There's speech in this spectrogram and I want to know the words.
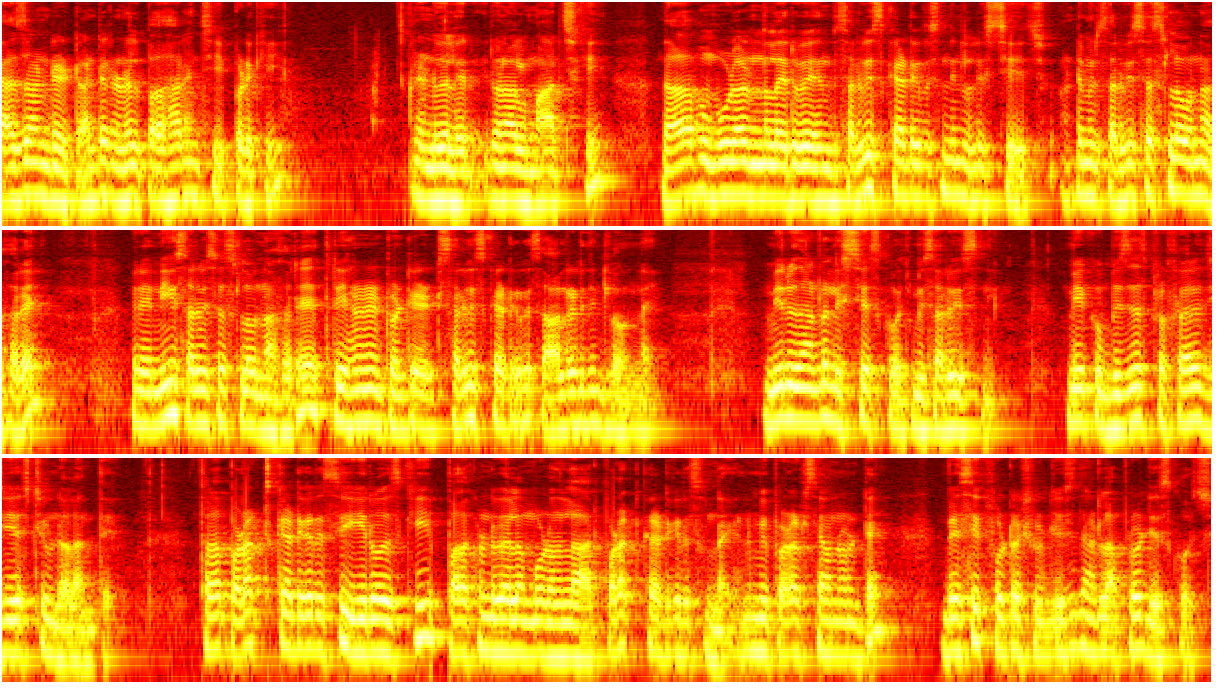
యాజ్ ఆన్ డేట్ అంటే రెండు వేల పదహారు నుంచి ఇప్పటికీ రెండు వేల ఇరవై నాలుగు మార్చ్కి దాదాపు మూడు వందల ఇరవై ఎనిమిది సర్వీస్ కేటగిరీస్ని దీంట్లో లిస్ట్ చేయొచ్చు. అంటే మీరు సర్వీసెస్లో ఉన్నా సరే మీరు ఎన్ని సర్వీసెస్లో ఉన్నా సరే three hundred twenty eight service categories already దీంట్లో ఉన్నాయి. మీరు దాంట్లో లిస్ట్ చేసుకోవచ్చు మీ సర్వీస్ని. మీకు బిజినెస్ ప్రొఫైల్ జిఎస్టీ ఉండాలంతే. తర్వాత ప్రొడక్ట్ కేటగిరీస్ ఈ రోజుకి పదకొండు వేల మూడు వందల ఆరు ప్రొడక్ట్ కేటగిరీస్ ఉన్నాయి. అంటే మీ ప్రొడక్ట్స్ ఏమైనా ఉంటే బేసిక్ ఫోటో షూట్ చేసి దాంట్లో అప్లోడ్ చేసుకోవచ్చు.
